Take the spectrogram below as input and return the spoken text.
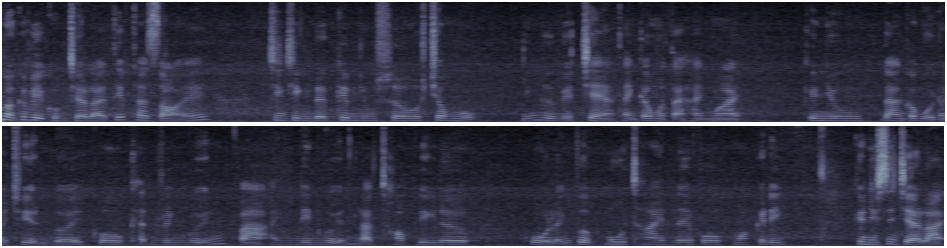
mời quý vị cùng trở lại tiếp theo dõi chương trình The Kim Nhung Show trong mục Những người Việt trẻ thành công ở tại hải ngoại. Kim Nhung đang có buổi nói chuyện với cô Catherine Nguyễn và anh Đinh Nguyễn là top leader của lĩnh vực multi-level marketing. Kim Nhung xin trở lại.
